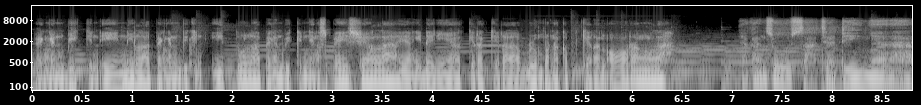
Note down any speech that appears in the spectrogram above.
Pengen bikin inilah, pengen bikin itulah, pengen bikin yang spesial lah, yang idenya kira-kira belum pernah kepikiran orang lah. Ya kan susah jadinya.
